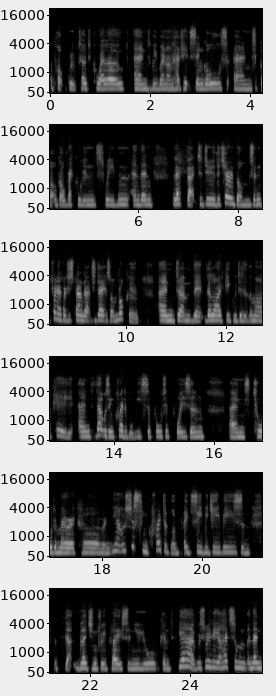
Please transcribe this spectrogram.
a pop group Toto Coelho and we went on had hit singles and got a gold record in sweden and then left that to do the cherry bombz. And funny enough i just found out today it's on roku and um, the, the live gig we did at the marquee and that was incredible. We supported poison and toured America. And yeah, it was just incredible. I played CBGBs and that legendary place in New York. And yeah, it was really, I had some, and then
